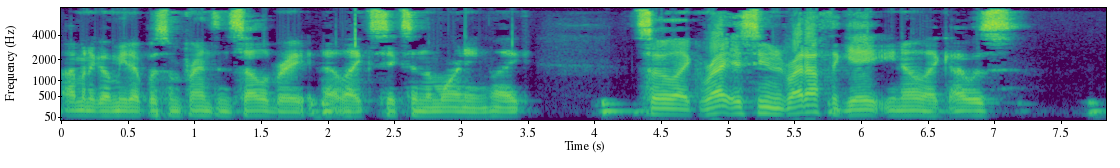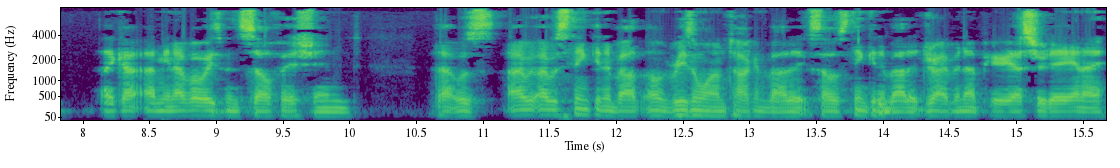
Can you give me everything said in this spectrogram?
I'm going to go meet up with some friends and celebrate at like six in the morning. Like, so like right as soon, right off the gate, you know, like I was, like, I, I mean, I've always been selfish and that was, I, I was thinking about, oh, the reason why I'm talking about it, cause I was thinking about it driving up here yesterday and I,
